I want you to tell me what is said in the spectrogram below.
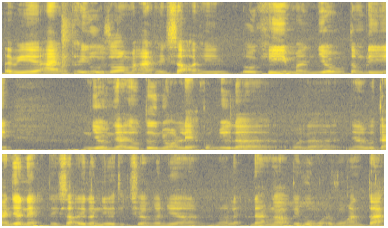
Tại vì ai cũng thấy rủi ro mà, ai thấy sợ thì đôi khi mà nhiều tâm lý, nhiều nhà đầu tư nhỏ lẻ cũng như là, gọi là, nhà đầu tư cá nhân ấy, thấy sợ thì gần như thị trường gần như là nó lại đang ở cái vùng, gọi là, vùng an toàn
